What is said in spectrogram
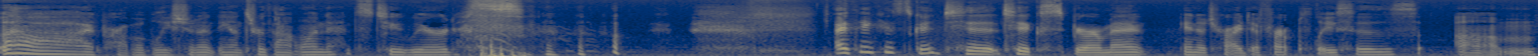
Oh, I probably shouldn't answer that one. It's too weird. I think it's good to to experiment and to try different places. Um,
